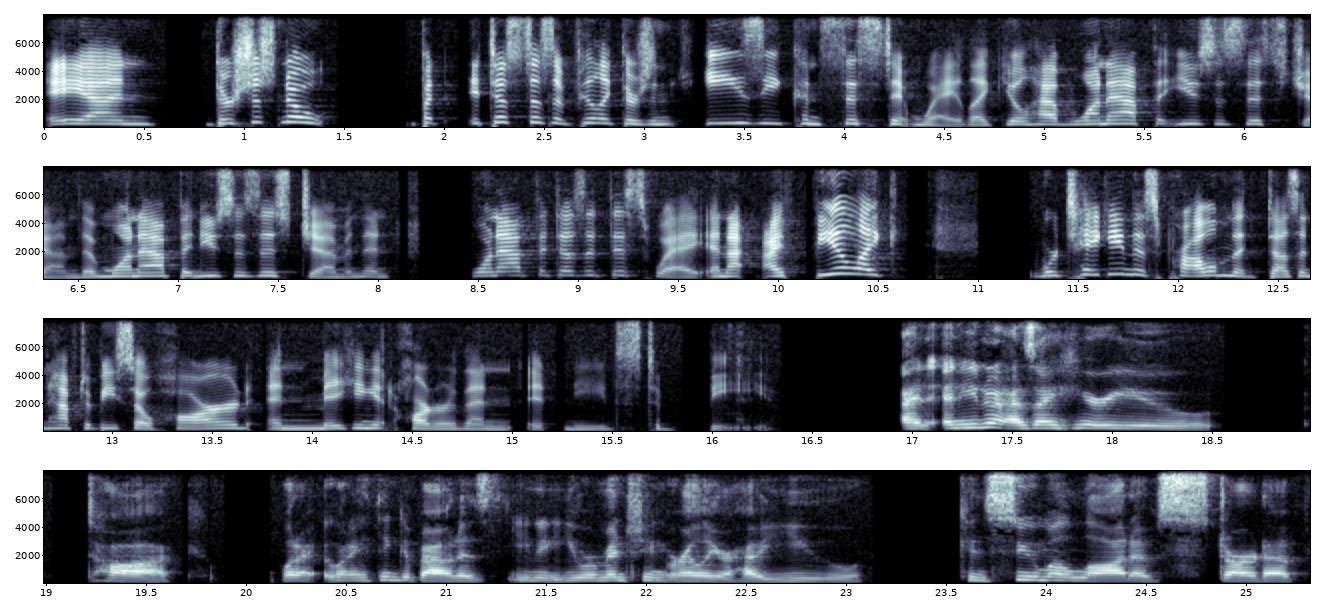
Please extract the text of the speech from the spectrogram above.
And there's just no, but it just doesn't feel like there's an easy, consistent way. Like you'll have one app that uses this gem, then one app that uses this gem, and then one app that does it this way. And I, I feel like we're taking this problem that doesn't have to be so hard and making it harder than it needs to be. And and you know, as I hear you talk, what I what I think about is you know you were mentioning earlier how you consume a lot of startup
